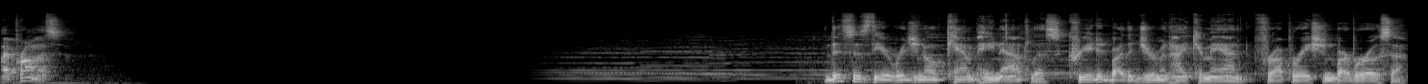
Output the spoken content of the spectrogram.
I promise. This is the original campaign atlas created by the German High Command for Operation Barbarossa.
